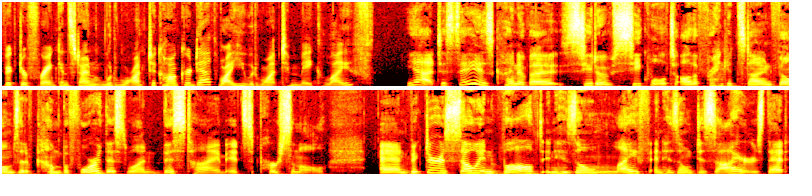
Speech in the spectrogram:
Victor Frankenstein would want to conquer death, why he would want to make life. Yeah, to say is kind of a pseudo sequel to all the Frankenstein films that have come before this one. This time it's personal. And Victor is so involved in his own life and his own desires that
